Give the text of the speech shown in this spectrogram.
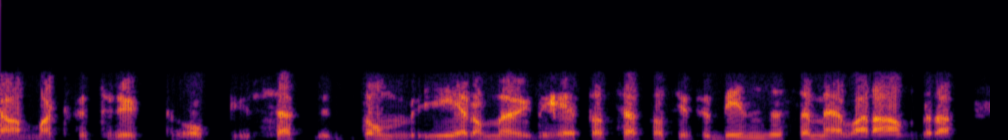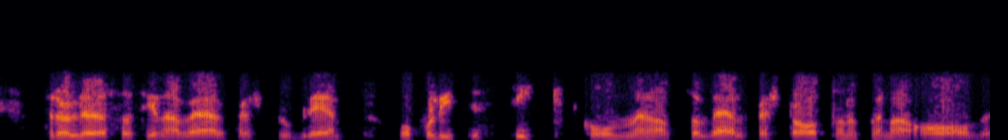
gammalt förtryck och sätt, de ger dem möjlighet att sätta sig i förbindelse med varandra för att lösa sina välfärdsproblem. Och på lite sikt kommer alltså välfärdsstaten att kunna av,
